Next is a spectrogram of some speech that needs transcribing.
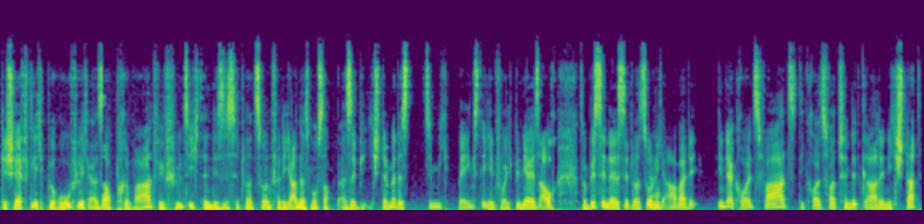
geschäftlich, beruflich als auch privat, wie fühlt sich denn diese Situation für dich an? Das muss doch, also ich stelle mir das ziemlich beängstigend vor. Ich bin ja jetzt auch so ein bisschen in der Situation, ja. ich arbeite in der Kreuzfahrt, die Kreuzfahrt findet gerade nicht statt.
